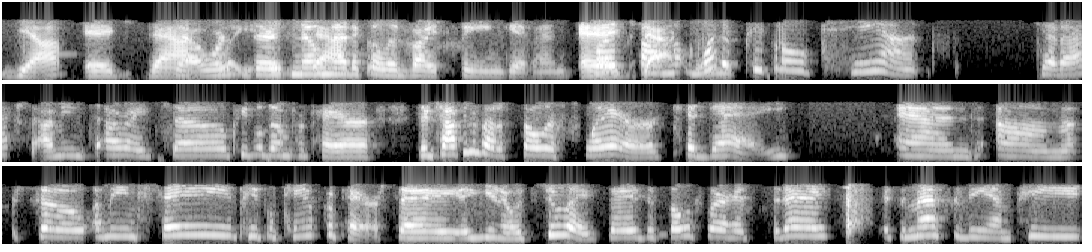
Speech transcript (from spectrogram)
Yeah, exactly. Yeah, there's no medical advice being given. But um, Exactly. what if people can't get access? I mean, all right, so people don't prepare. They're talking about a solar flare today. And um, so, I mean, say people can't prepare. Say, you know, it's too late. Say the solar flare hits today. It's a massive EMP,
